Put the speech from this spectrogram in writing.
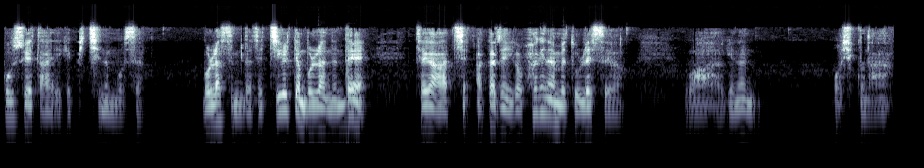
호수에 다 이렇게 비치는 모습 몰랐습니다. 제가 찍을 때 몰랐는데 제가 아침, 아까 전에 이걸 확인하면 놀랐어요. 와 여기는 멋있구나.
